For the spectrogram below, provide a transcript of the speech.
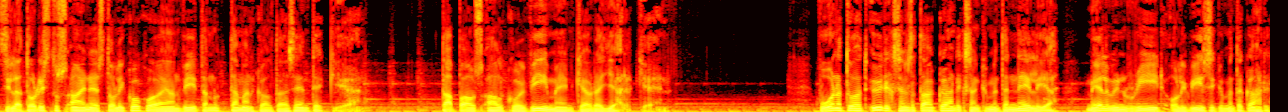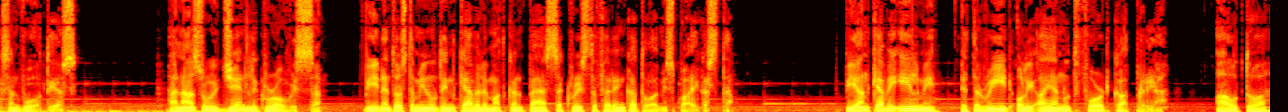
sillä todistusaineisto oli koko ajan viitannut tämänkaltaiseen tekijään. Tapaus alkoi viimein käydä järkeen. Vuonna 1984 Melvin Reed oli 58-vuotias – hän asui Gently Grovissa, 15 minuutin kävelymatkan päässä Christopherin katoamispaikasta. Pian kävi ilmi, että Reed oli ajanut Ford Capria, autoa,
